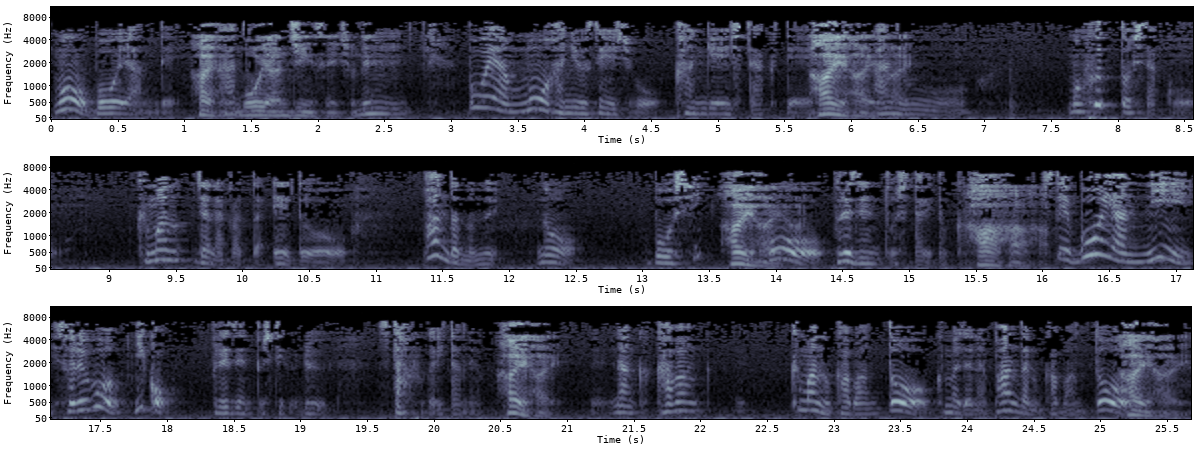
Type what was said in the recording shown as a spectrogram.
もボーヤンで。はいヤン・ジン選手ね。うん。ボーヤンも羽生選手を歓迎したくて、はいはいあのはい。もうふっとしたこう熊じゃなかったえっ、とパンダのぬの帽子。をプレゼントしたりとかして、ボーヤンにそれを2個プレゼントしてくるスタッフがいたのよあ、はいはい。なんかカバン熊のカバンと熊じゃないパンダのカバンと、はいはい。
